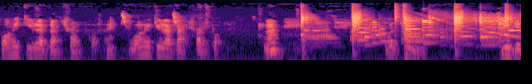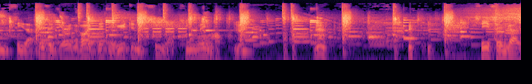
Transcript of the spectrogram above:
Why do you love that tripod, eh? Why do you love that tripod? Huh? Look at the camera. You didn't see that lizard go in the bike, did you? You didn't see that thing. Huh? Huh? see you soon, guys.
